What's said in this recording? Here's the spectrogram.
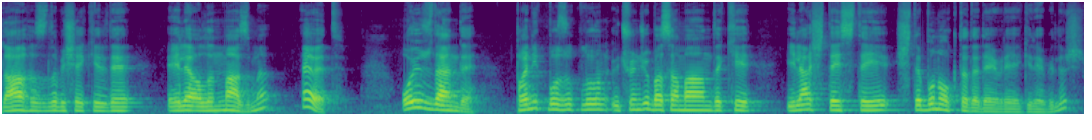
daha hızlı bir şekilde ele alınmaz mı? Evet. O yüzden de panik bozukluğun üçüncü basamağındaki ilaç desteği işte bu noktada devreye girebilir.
